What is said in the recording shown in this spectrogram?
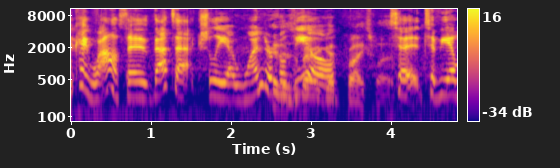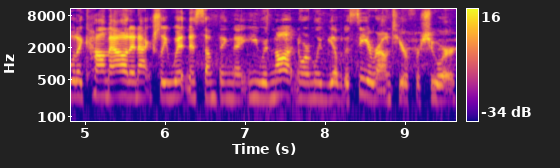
Okay, wow. So that's actually a It wonderful is a very deal good price was. to, to be able to come out and actually witness something that you would not normally be able to see around here for sure.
